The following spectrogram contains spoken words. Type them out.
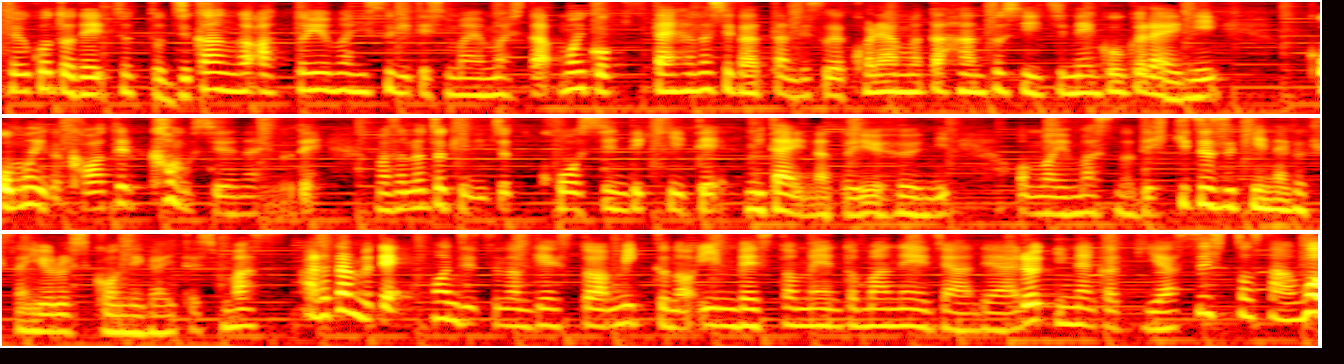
ということでちょっと時間があっという間に過ぎてしまいました。もう一個聞きたい話があったんですがこれはまた半年1年後ぐらいに思いが変わってるかもしれないので、まあ、その時にちょっと更新で聞いてみたいなというふうに思いますので引き続き稲垣さんよろしくお願いいたします。改めて本日のゲストはミックのインベストメントマネージャーである稲垣康人さんを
